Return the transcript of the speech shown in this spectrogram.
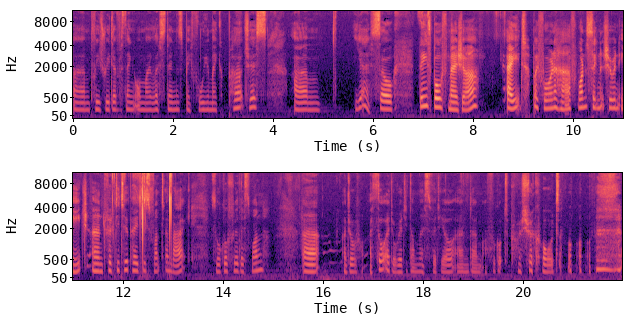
Um, please read everything on my listings before you make a purchase. Um, yeah, so these both measure eight by four and a half, one signature in each, and 52 pages front and back. So we'll go through this one. Uh, I, thought I'd already done this video and um, I forgot to press record. and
